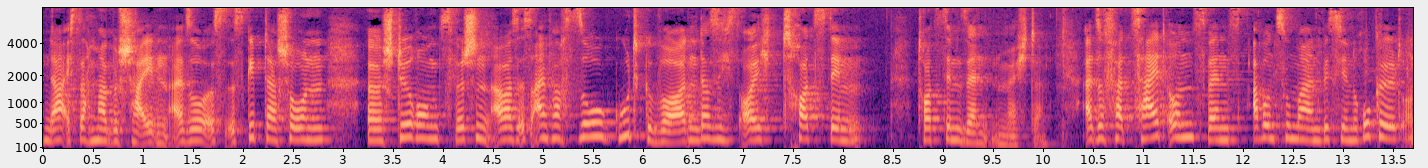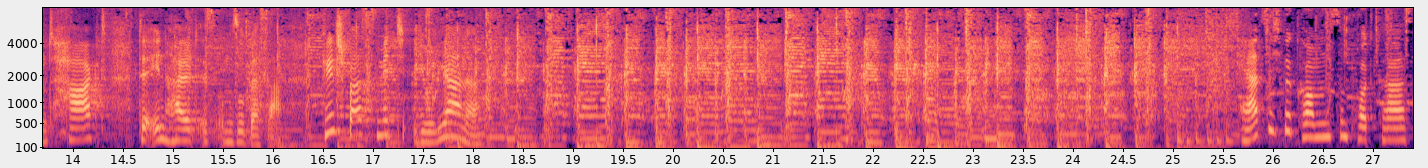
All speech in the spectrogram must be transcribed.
ja, ich sag mal bescheiden. Also es, es gibt da schon äh, Störungen zwischen, aber es ist einfach so gut geworden, dass ich es euch trotzdem trotzdem senden möchte. Also verzeiht uns, wenn es ab und zu mal ein bisschen ruckelt und hakt. Der Inhalt ist umso besser. Viel Spaß mit Juliane. Herzlich willkommen zum Podcast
